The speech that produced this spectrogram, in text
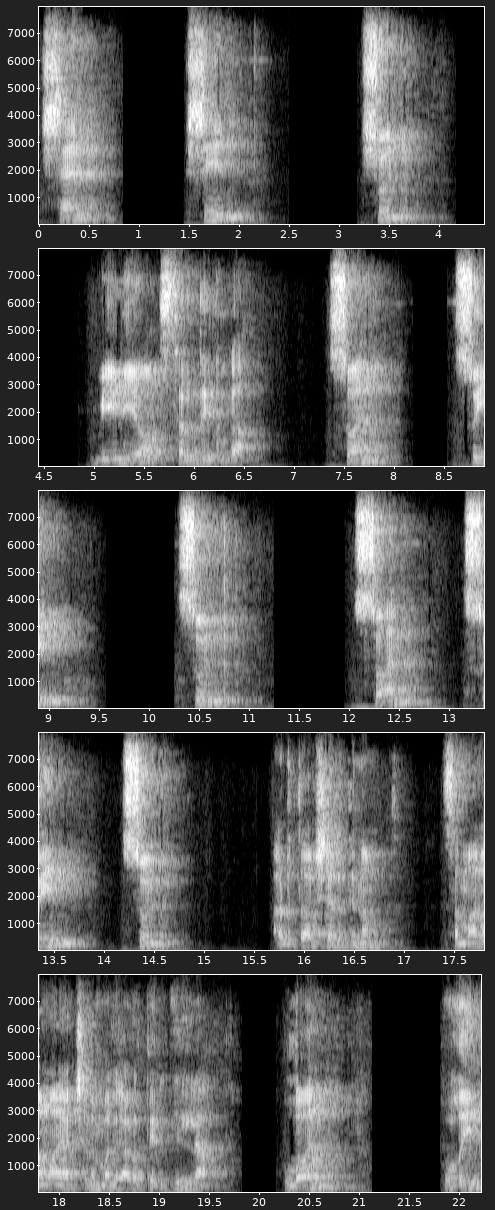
ഷൻ ഷിൻ ഷുൻ വീഡിയോ ശ്രദ്ധിക്കുക സ്വൻ സ്വിൻ സുൻ സ്വൻ സ്വിൻ സുൻ അടുത്ത അക്ഷരത്തിനും സമാനമായ അക്ഷരം മലയാളത്തിൽ ഇല്ല ലൊൻ ലിൻ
